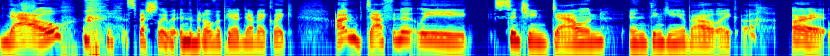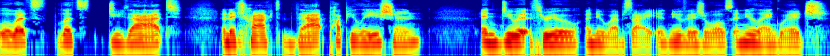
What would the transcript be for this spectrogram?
now, especially in the middle of a pandemic, like I'm definitely cinching down and thinking about like, oh, all right, well, let's, let's do that and attract that population and do it through a new website and new visuals and new language.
